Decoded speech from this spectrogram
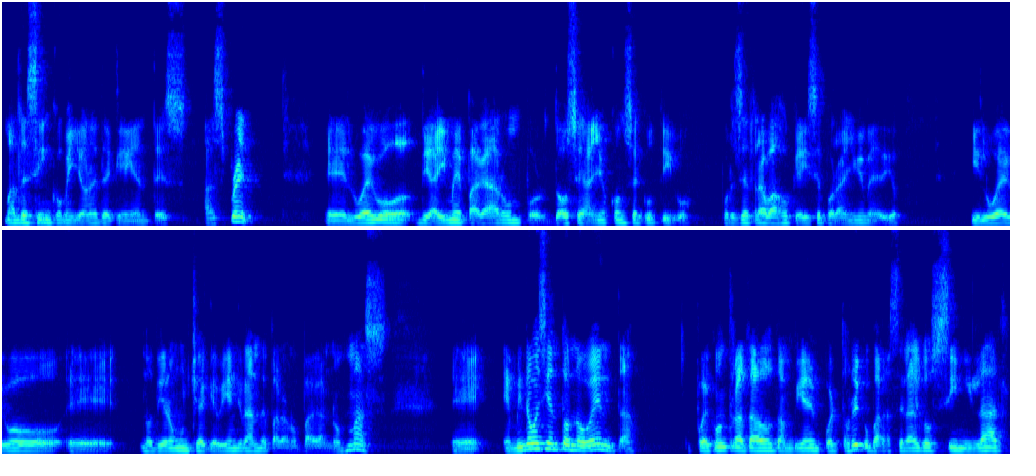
más de 5 millones de clientes a Sprint. Eh, luego de ahí me pagaron por 12 años consecutivos por ese trabajo que hice por año y medio. Y luego nos dieron un cheque bien grande para no pagarnos más. Eh, en 1990 fue contratado también en Puerto Rico para hacer algo similar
